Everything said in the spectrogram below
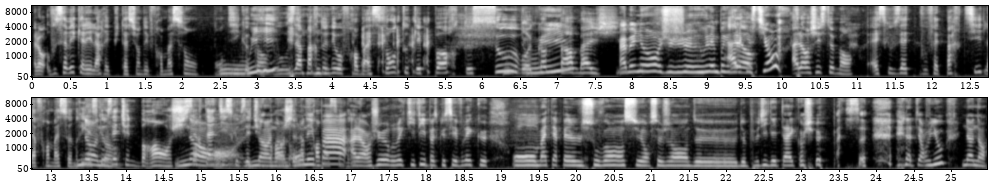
alors, vous savez quelle est la réputation des francs-maçons? On dit que quand vous appartenez aux francs-maçons, toutes les portes s'ouvrent comme par magie. Ah ben non, je, je voulais me poser la question. Alors justement, est-ce que vous êtes, vous faites partie de la franc-maçonnerie? Est-ce que vous êtes une branche? Non, Certains disent que vous êtes une branche non, de on n'est pas. Alors je rectifie parce que c'est vrai que on m'interpelle souvent sur ce genre de, de petits détails quand je passe une interview. Non, non,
